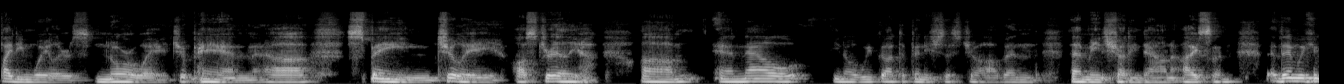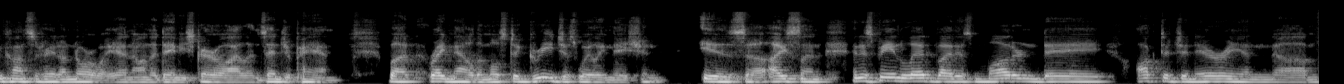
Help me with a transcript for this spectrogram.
fighting whalers Norway, Japan, uh, Spain, Chile, Australia. Um, and now, you know, we've got to finish this job, and that means shutting down Iceland. Then we can concentrate on Norway and on the Danish Faroe Islands and Japan. But right now, the most egregious whaling nation is uh, Iceland, and it's being led by this modern day octogenarian um,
